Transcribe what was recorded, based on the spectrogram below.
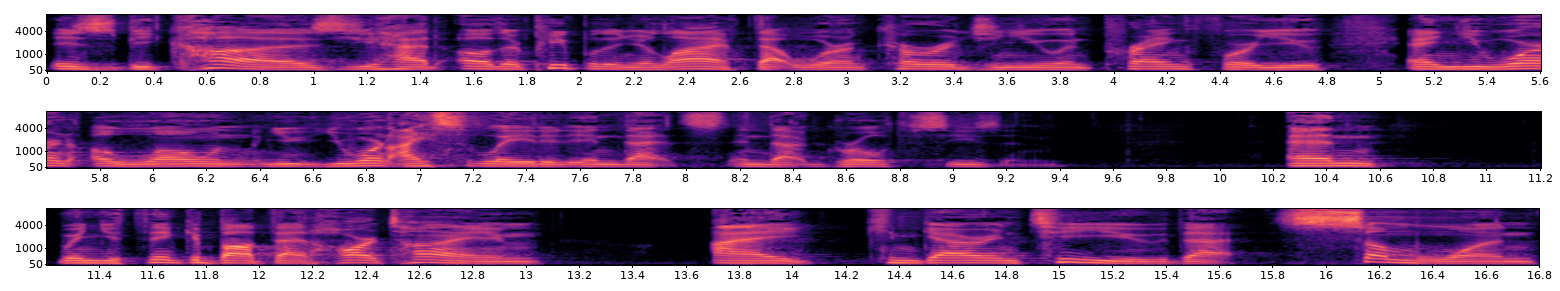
is because you had other people in your life that were encouraging you and praying for you, and you weren't alone, you, you weren't isolated in that, in that growth season. And when you think about that hard time, I can guarantee you that someone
